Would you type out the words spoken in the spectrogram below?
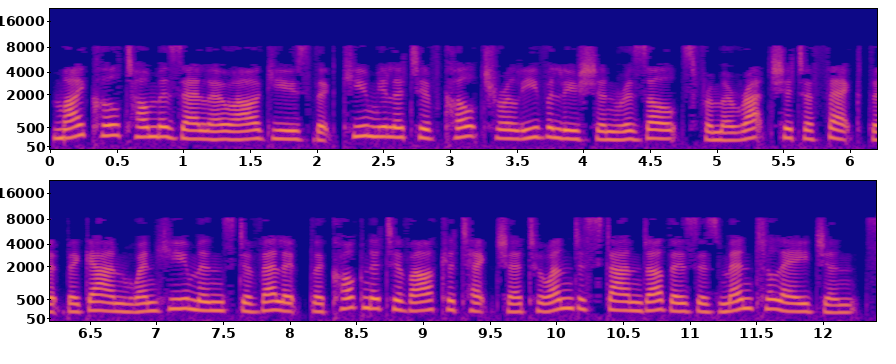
Michael Tomasello argues that cumulative cultural evolution results from a ratchet effect that began when humans developed the cognitive architecture to understand others as mental agents.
